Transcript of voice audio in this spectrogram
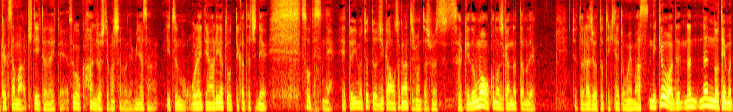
客様来ていただいて、すごく繁盛してましたので、皆さんいつもご来店ありがとうっていう形で、そうですね、えっと、今ちょっと時間遅くなってしまったしましたけども、この時間になったので、ちょっとラジオを撮っていきたいと思います。で、今日はで何のテーマ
